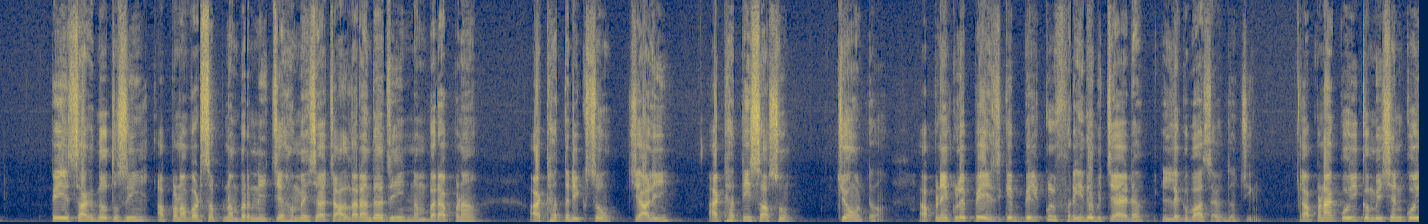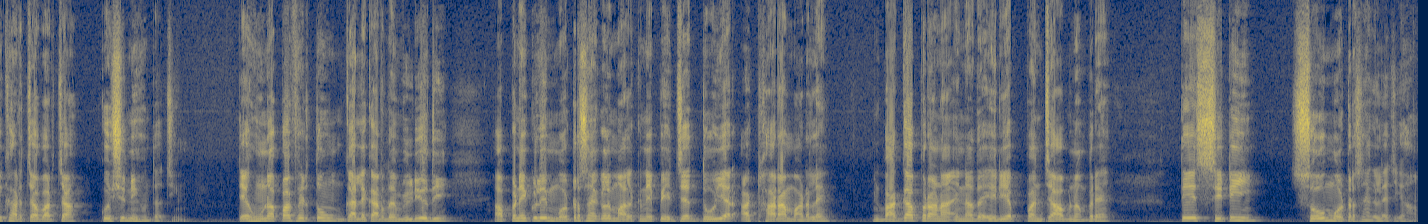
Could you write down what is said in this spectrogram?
ਭੇਜ ਸਕਦੇ ਹੋ ਤੁਸੀਂ, ਆਪਣਾ WhatsApp ਨੰਬਰ ਨੀਚੇ ਹਮੇਸ਼ਾ ਚੱਲਦਾ ਰਹਿੰਦਾ ਜੀ ਨੰਬਰ ਆਪਣਾ 78140 38764 ਆਪਣੇ ਕੋਲੇ ਭੇਜ ਕੇ ਬਿਲਕੁਲ ਫ੍ਰੀ ਦੇ ਵਿੱਚ ਐਡ ਲਗਵਾ ਸਕਦੇ ਹੋ ਜੀ। ਆਪਣਾ ਕੋਈ ਕਮਿਸ਼ਨ ਕੋਈ ਖਰਚਾ ਵਰਚਾ ਕੁਝ ਨਹੀਂ ਹੁੰਦਾ ਜੀ। ਤੇ ਹੁਣ ਆਪਾਂ ਫਿਰ ਤੋਂ ਗੱਲ ਕਰਦੇ ਹਾਂ ਵੀਡੀਓ ਦੀ। ਆਪਣੇ ਕੋਲੇ ਮੋਟਰਸਾਈਕਲ ਮਾਲਕ ਨੇ ਭੇਜਿਆ 2018 ਮਾਡਲ ਹੈ। ਬਾਗਾ ਪੁਰਾਣਾ ਇਹਨਾਂ ਦਾ ਏਰੀਆ ਪੰਜਾਬ ਨੰਬਰ ਹੈ। ਤੇ ਸਿਟੀ 100 ਮੋਟਰਸਾਈਕਲ ਹੈ ਜੀ ਹਾਂ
